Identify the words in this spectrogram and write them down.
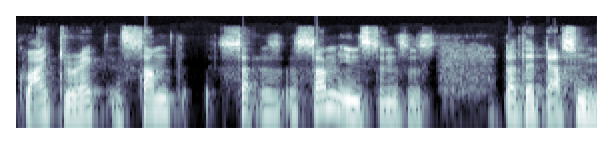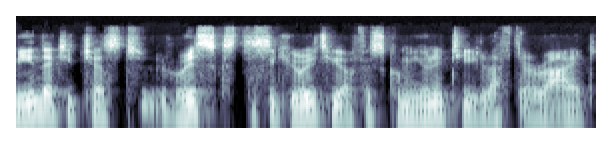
quite direct in some some instances, but that doesn't mean that he just risks the security of his community left or right.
